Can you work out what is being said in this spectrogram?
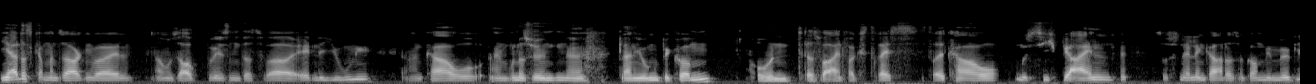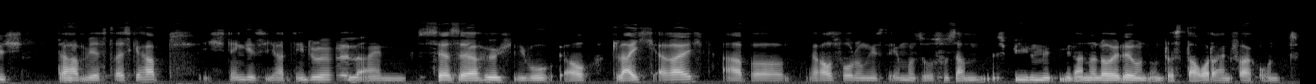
Ja, das kann man sagen, weil man muss auch wissen, das war Ende Juni. Da hat Caro einen wunderschönen äh, kleinen Jungen bekommen. Und das war einfach Stress. Stress. Caro muss sich beeilen, so schnell in Kader zu kommen wie möglich. Da haben wir Stress gehabt. Ich denke, sie hat individuell ein sehr, sehr hohes Niveau auch gleich erreicht. Aber Herausforderung ist immer so Zusammenspielen mit, mit anderen Leuten und, und das dauert einfach. Und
